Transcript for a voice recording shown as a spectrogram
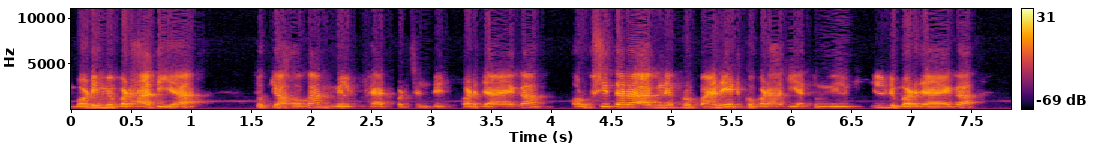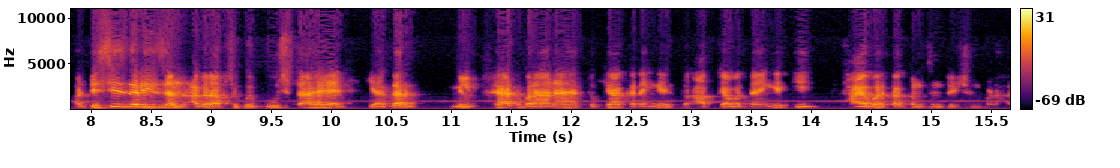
बॉडी में बढ़ा दिया तो क्या होगा? मिल्क फैट परसेंटेज बढ़ जाएगा और उसी तरह आपने प्रोपाइनेट को बढ़ा दिया तो मिल्क यील्ड बढ़ जाएगा। और दिस इज़ द रीजन अगर आपसे कोई पूछता है कि अगर मिल्क फैट बढ़ाना है तो क्या करेंगे? तो आप क्या बताएँगे कि फाइबर का कंसंट्रेशन बढ़ा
